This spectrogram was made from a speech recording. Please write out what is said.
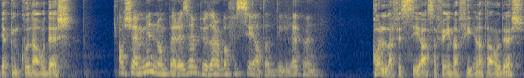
jekk inkun Għawdex. Għax hemm minnhom pereżempju darba fis-siegħa tgħaddilek minn. Kollha fis-siegħa sa fejn naf jiena ta' Għawdex.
